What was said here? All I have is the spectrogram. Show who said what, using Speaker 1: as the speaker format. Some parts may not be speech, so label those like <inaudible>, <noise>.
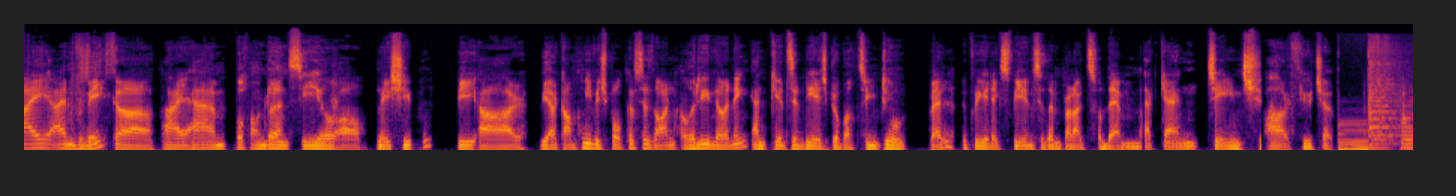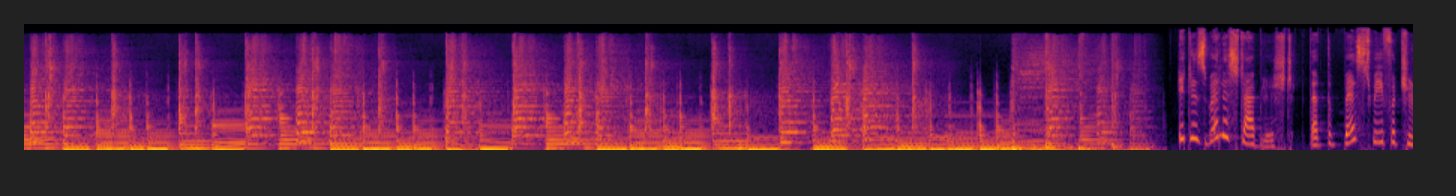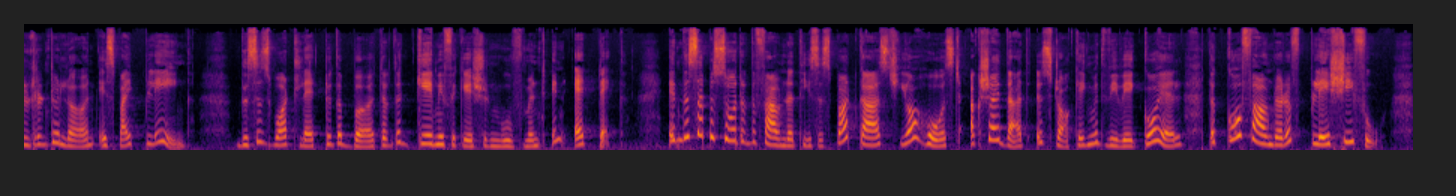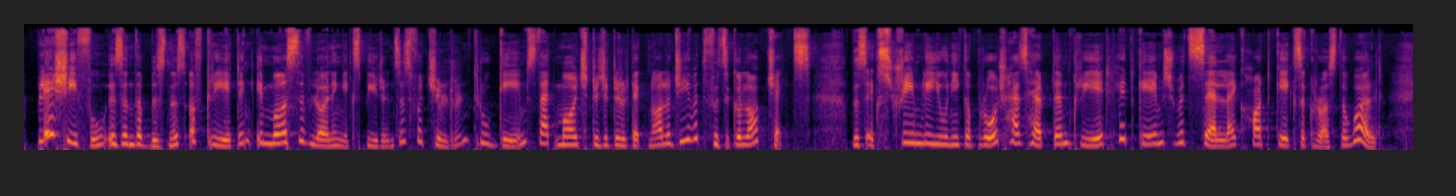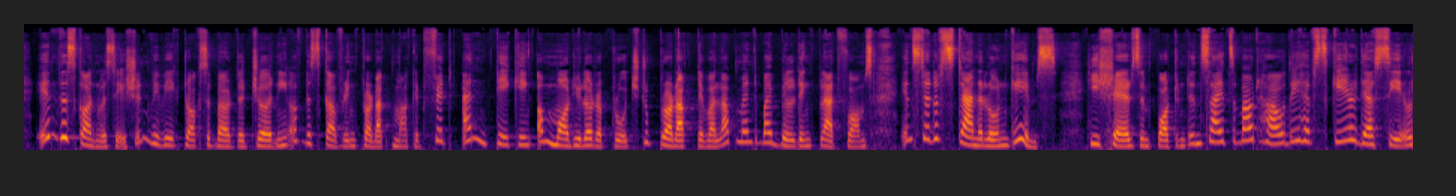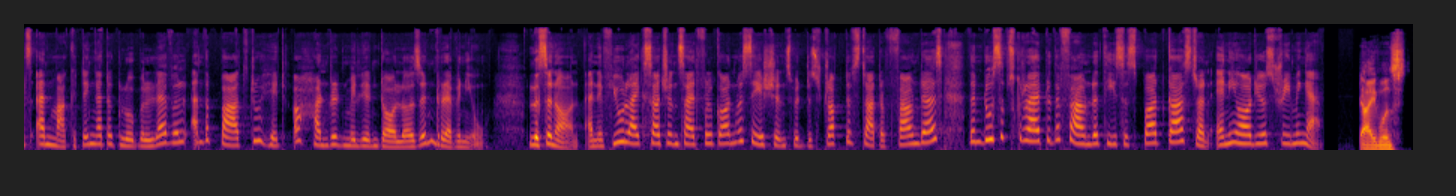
Speaker 1: Hi, I'm Vivek. Uh, I am co-founder and CEO of Play Shifu. We are we are a company which focuses on early learning and kids in the age group of three to twelve to create experiences and products for them that can change our future.
Speaker 2: It is well established that the best way for children to learn is by playing. This is what led to the birth of the gamification movement in EdTech. In this episode of the Founder Thesis podcast, your host Akshay Datt is talking with Vivek Goyal, the co-founder of Play Shifu. Play Shifu is in the business of creating immersive learning experiences for children through games that merge digital technology with physical objects. This extremely unique approach has helped them create hit games which sell like hotcakes across the world. In this conversation, Vivek talks about the journey of discovering product market fit and taking a modular approach to product development by building platforms instead of standalone games. He shares important insights about how they have scaled their sales and marketing at a global level and the path to hit $100 million in revenue. Listen on, and if you like such insightful conversations with disruptive startup founders, then do subscribe to the Founder Thesis podcast on any audio streaming app.
Speaker 1: I was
